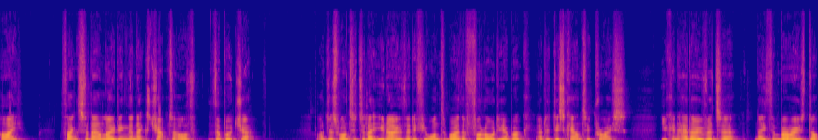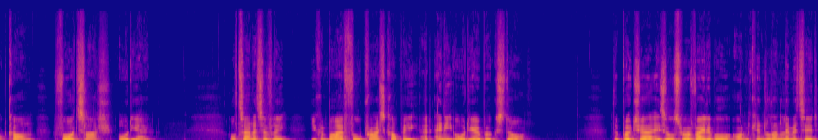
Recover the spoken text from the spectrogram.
Hi, thanks for downloading the next chapter of The Butcher. I just wanted to let you know that if you want to buy the full audiobook at a discounted price, you can head over to nathanburrows.com forward slash audio. Alternatively, you can buy a full price copy at any audiobook store. The Butcher is also available on Kindle Unlimited,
